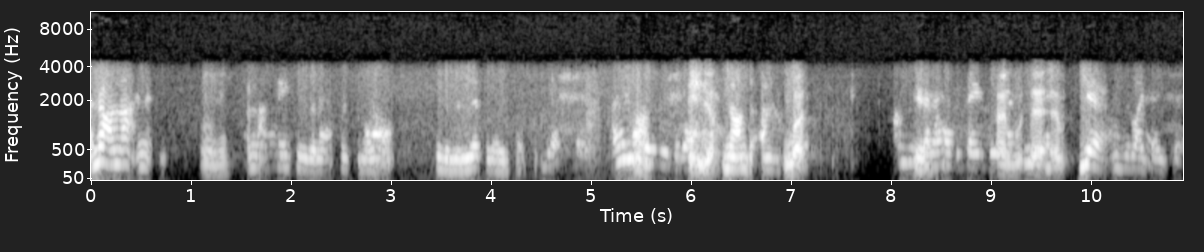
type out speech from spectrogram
No, I'm not Mhm. I'm not saying she's an that person, no. She's a manipulating. Uh, Yeah. no, I'm, I'm But yeah. and uh, uh, Yeah, I'm just like that.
